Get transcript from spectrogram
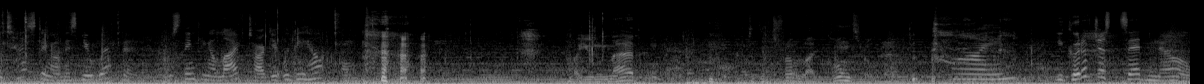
some testing on this new weapon. I was thinking a live target would be helpful. Are you mad, woman? After the trouble I've gone through. Fine. You could have just said no.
